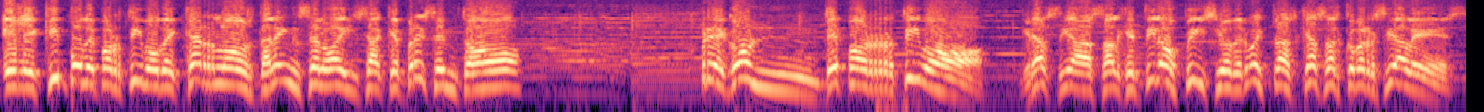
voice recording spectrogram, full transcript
el equipo deportivo de Carlos Dalén Celoaiza que presentó Pregón Deportivo. Gracias al gentil oficio de nuestras casas comerciales.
